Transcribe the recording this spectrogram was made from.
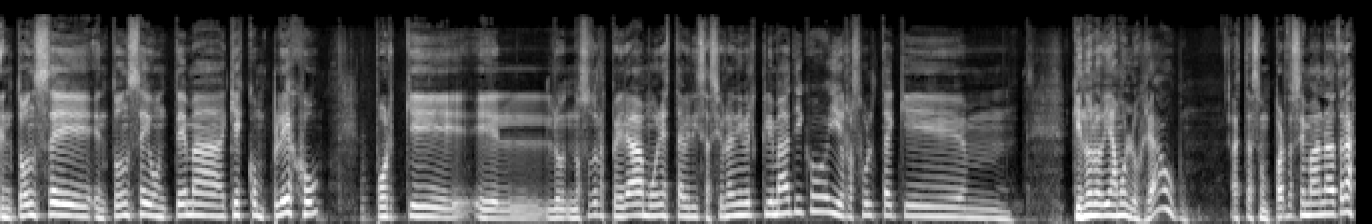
Entonces, entonces un tema que es complejo porque el- lo- nosotros esperábamos una estabilización a nivel climático y resulta que, mm, que no lo habíamos logrado hasta hace un par de semanas atrás.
